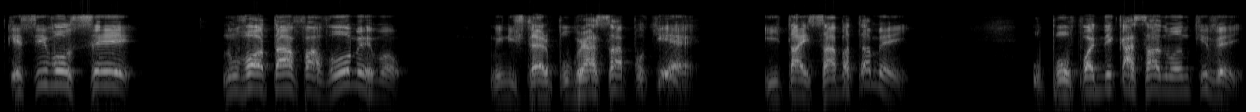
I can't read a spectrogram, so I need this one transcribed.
Porque se você não votar a favor, meu irmão, o Ministério Público já sabe por que é. E Itaiçaba também. O povo pode me caçar no ano que vem.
